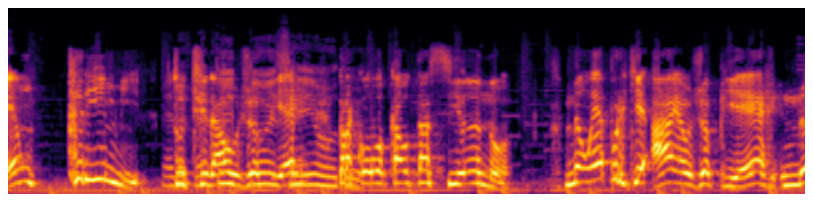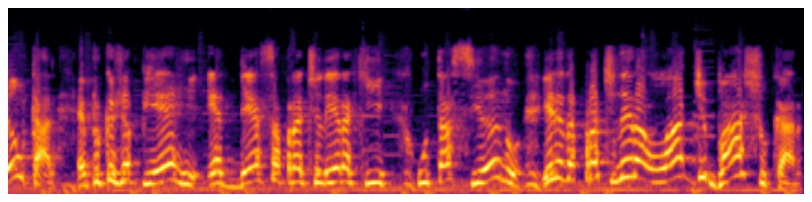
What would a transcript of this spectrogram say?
É um crime Ele tu tweetou o o- pra colocar o Tassiano. Não é porque, ah, é o Jean-Pierre. Não, cara. É porque o Jean-Pierre é dessa prateleira aqui. O Tassiano, ele é da prateleira lá de baixo, cara.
